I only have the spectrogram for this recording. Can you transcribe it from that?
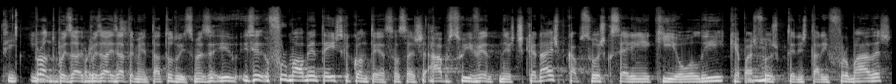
Enfim, pronto, pois, há, pois há, exatamente, está tudo isso. Mas isso, formalmente é isto que acontece. Ou seja, abre-se o evento nestes canais, porque há pessoas que seguem aqui ou ali, que é para as uhum. pessoas poderem estar informadas,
